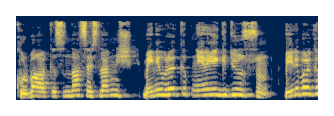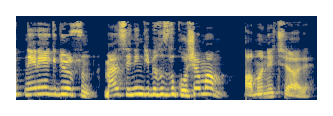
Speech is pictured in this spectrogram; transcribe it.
Kurbağa arkasından seslenmiş. Beni bırakıp nereye gidiyorsun? Beni bırakıp nereye gidiyorsun? Ben senin gibi hızlı koşamam. Ama ne çare.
